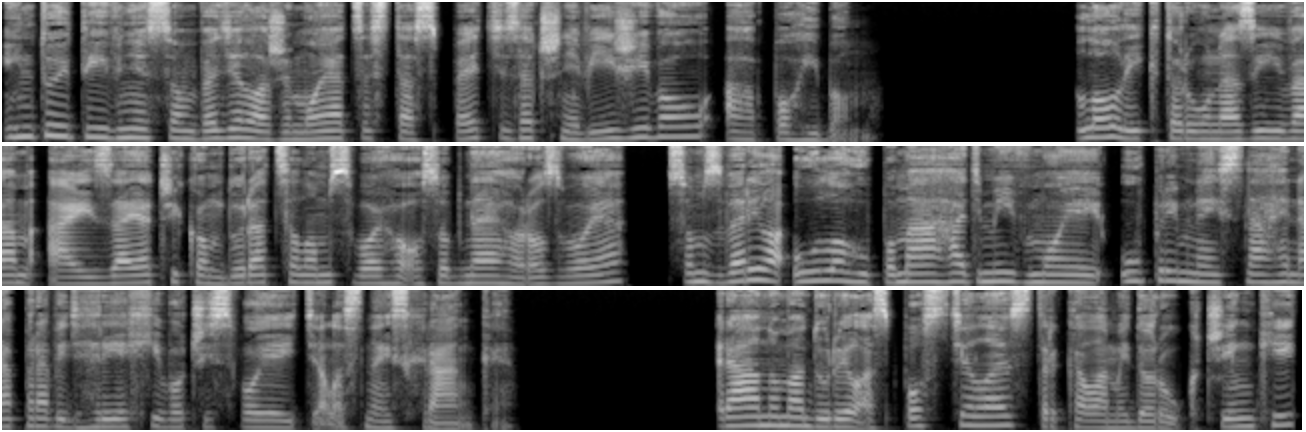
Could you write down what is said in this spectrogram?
Intuitívne som vedela, že moja cesta späť začne výživou a pohybom. Loli, ktorú nazývam aj zajačikom duracelom svojho osobného rozvoja, som zverila úlohu pomáhať mi v mojej úprimnej snahe napraviť hriechy voči svojej telesnej schránke. Ráno ma durila z postele, strkala mi do rúk činky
